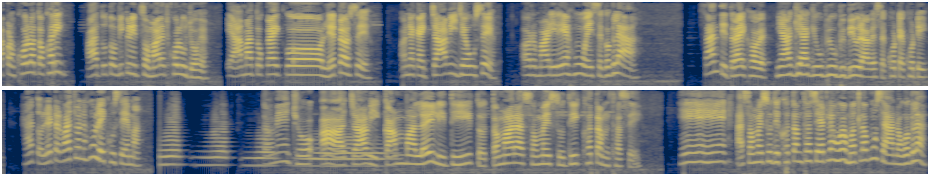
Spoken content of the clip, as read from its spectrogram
આ પણ ખોલો તો ખરી. હા તું તો બીકણી જ છો મારે જ ખોલવું જોઈએ. એ આમાં તો કંઈક લેટર છે અને કંઈક ચાવી જેવું છે. અરે મારી રે હું એસે ગબલા શાંતિ જ રાખ હવે. ત્યાં આગે આગે ઊભી ઊભી બીવડાવે છે ખોટે ખોટી. હા તો લેટર વાંચો ને હું લખ્યું છે એમાં? તમે જો આ ચાવી કામમાં લઈ લીધી તો તમારા સમય સુધી ખતમ થશે. હે હે, આ સમય સુધી ખતમ થશે એટલે હું મતલબ હું છે આનો ગગલા?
